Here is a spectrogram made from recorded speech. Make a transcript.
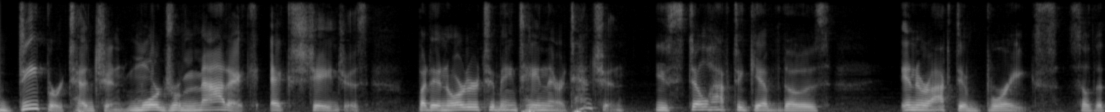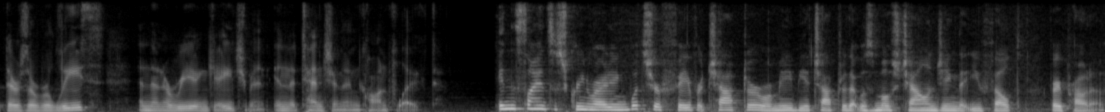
deeper tension, more dramatic exchanges. But in order to maintain their attention, you still have to give those interactive breaks so that there's a release and then a re engagement in the tension and conflict. In the science of screenwriting, what's your favorite chapter, or maybe a chapter that was most challenging that you felt very proud of?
